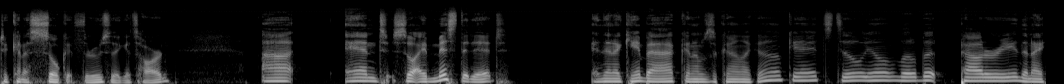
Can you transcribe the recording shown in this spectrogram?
to kind of soak it through so that it gets hard. Uh, and so I misted it, and then I came back and I was kind of like, okay, it's still you know a little bit powdery. And then I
